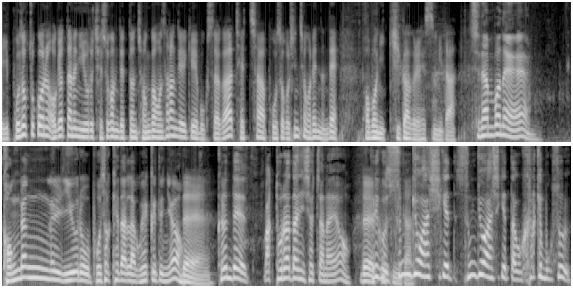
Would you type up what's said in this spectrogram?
이 보석 조건을 어겼다는 이유로 재수감됐던 정광훈 사랑제일교회 목사가 재차 보석을 신청을 했는데 법원이 기각을 했습니다. 지난번에 건강을 이유로 보석해달라고 했거든요. 네. 그런데 막 돌아다니셨잖아요. 네, 그리고 그렇습니다. 순교하시겠 순교하시겠다고 그렇게 목소리를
